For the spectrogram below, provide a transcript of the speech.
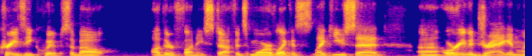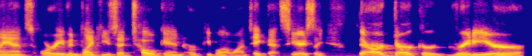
crazy quips about other funny stuff. It's more of like a like you said, uh, or even Dragonlance, or even like you said, Tolkien, or people that want to take that seriously. There are darker, grittier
